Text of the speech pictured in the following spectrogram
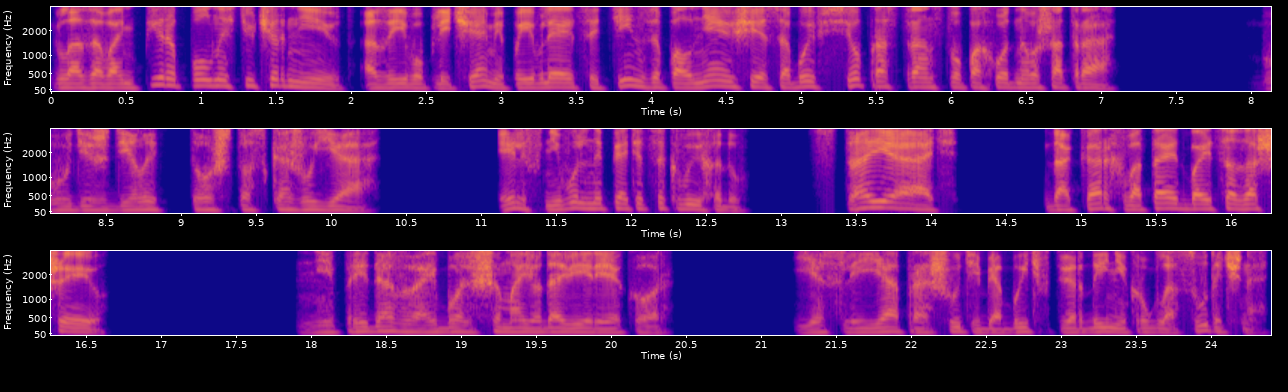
Глаза вампира полностью чернеют, а за его плечами появляется тень, заполняющая собой все пространство походного шатра. «Будешь делать то, что скажу я». Эльф невольно пятится к выходу. «Стоять!» Дакар хватает бойца за шею. «Не предавай больше мое доверие, Кор. Если я прошу тебя быть в твердыне круглосуточно,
